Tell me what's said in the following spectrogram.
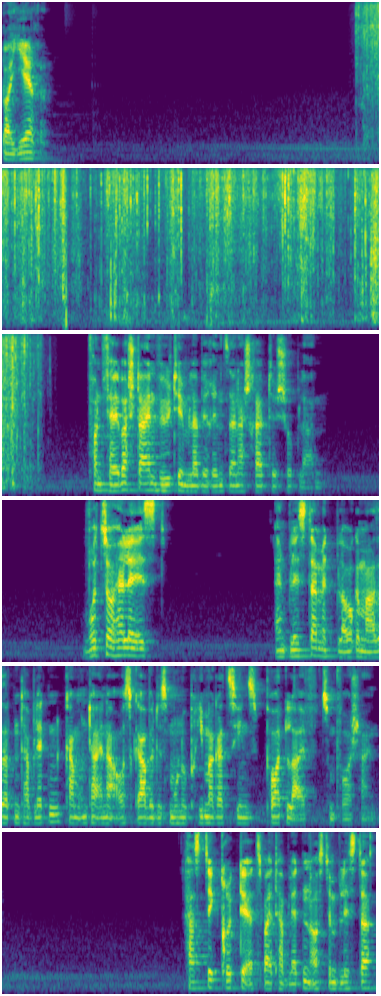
Barriere Von Felberstein wühlte im Labyrinth seiner Schreibtischschubladen. Wo zur Hölle ist? Ein Blister mit blau gemaserten Tabletten kam unter einer Ausgabe des Monoprix-Magazins Port Life zum Vorschein. Hastig drückte er zwei Tabletten aus dem Blister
